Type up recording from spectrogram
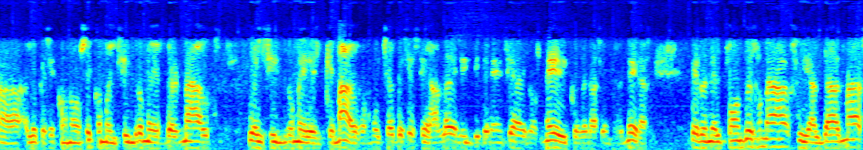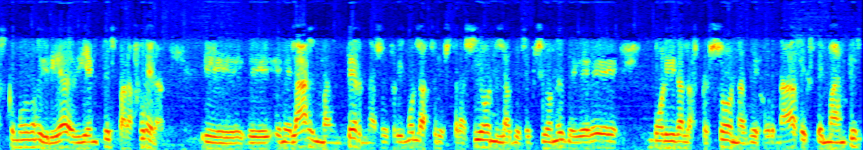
a lo que se conoce como el síndrome de burnout o el síndrome del quemado. Muchas veces se habla de la indiferencia de los médicos, de las enfermeras, pero en el fondo es una frialdad más, como uno diría, de dientes para afuera. Eh, en el alma interna, sufrimos la frustración, las decepciones de ver eh, morir a las personas, de jornadas extremantes,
